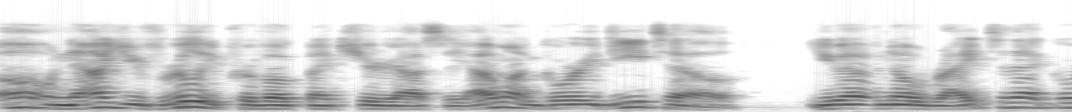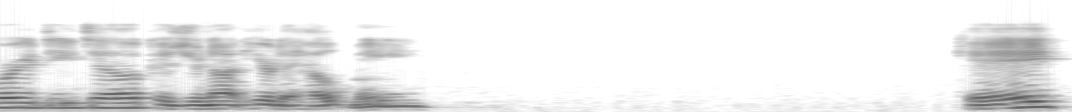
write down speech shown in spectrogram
Oh, now you've really provoked my curiosity. I want gory detail. You have no right to that gory detail because you're not here to help me. Okay.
